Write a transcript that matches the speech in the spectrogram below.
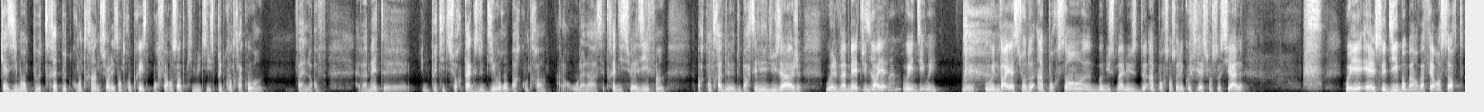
quasiment peu, très peu de contraintes sur les entreprises pour faire en sorte qu'ils n'utilisent plus de contrats courts. Hein. Enfin, elle leur, elle va mettre euh, une petite surtaxe de 10 euros par contrat. Alors, oulala, c'est très dissuasif, hein, par contrat de, de parcelle d'usage, où elle va mettre une variation. Oui, oui, oui. ou une variation de 1%, bonus-malus de 1% sur les cotisations sociales. vous voyez, et elle se dit, bon, ben, on va faire en sorte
